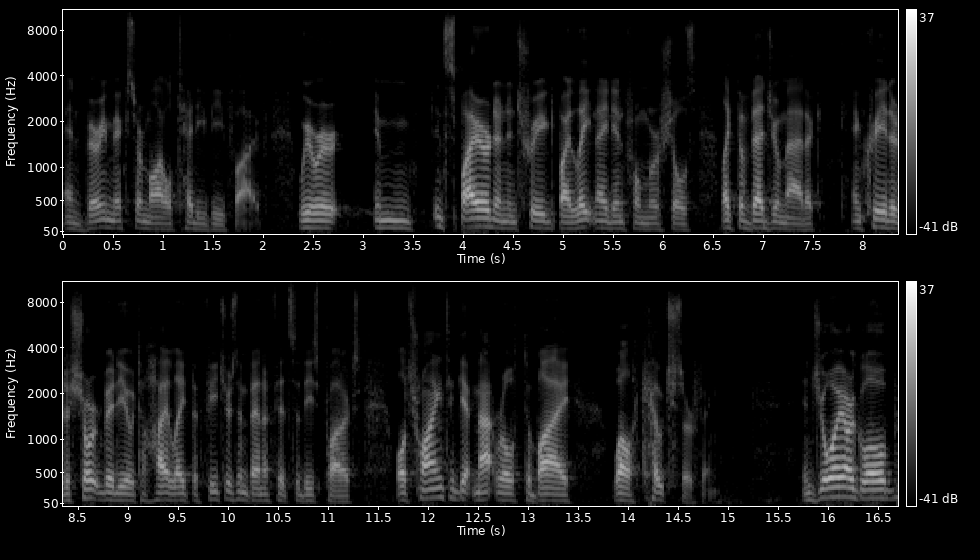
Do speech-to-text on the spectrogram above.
and VariMixer model Teddy V5. We were inspired and intrigued by late night infomercials like the Veg-O-Matic and created a short video to highlight the features and benefits of these products while trying to get Matt Roth to buy while couch surfing. Enjoy our Globe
